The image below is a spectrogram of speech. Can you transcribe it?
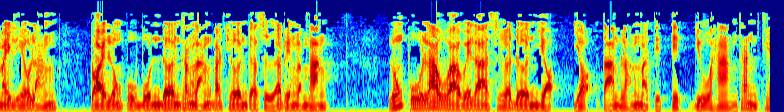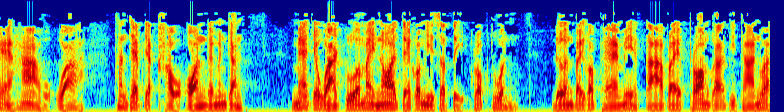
ไม่เหลียวหลัง ปล่อยหลวงปู่บุญเดินข้างหลังประเชิญกับเสือเพียงลำพัง หลวงปู่เล่าว่าเวลาเสือเดินเหาะเหาะตามหลังมาติดติดอยู่ห่างท่านแค่ห้าหกวา ท่านแทบจะเข่าอ่อนไปเหมือนกัน แม้จะหวาดกลัวไม่น้อยแต่ก็มีสติครบถ้วน เดินไปก็แผ่เมตตาไปพร้อมกับอธิษฐานว่า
